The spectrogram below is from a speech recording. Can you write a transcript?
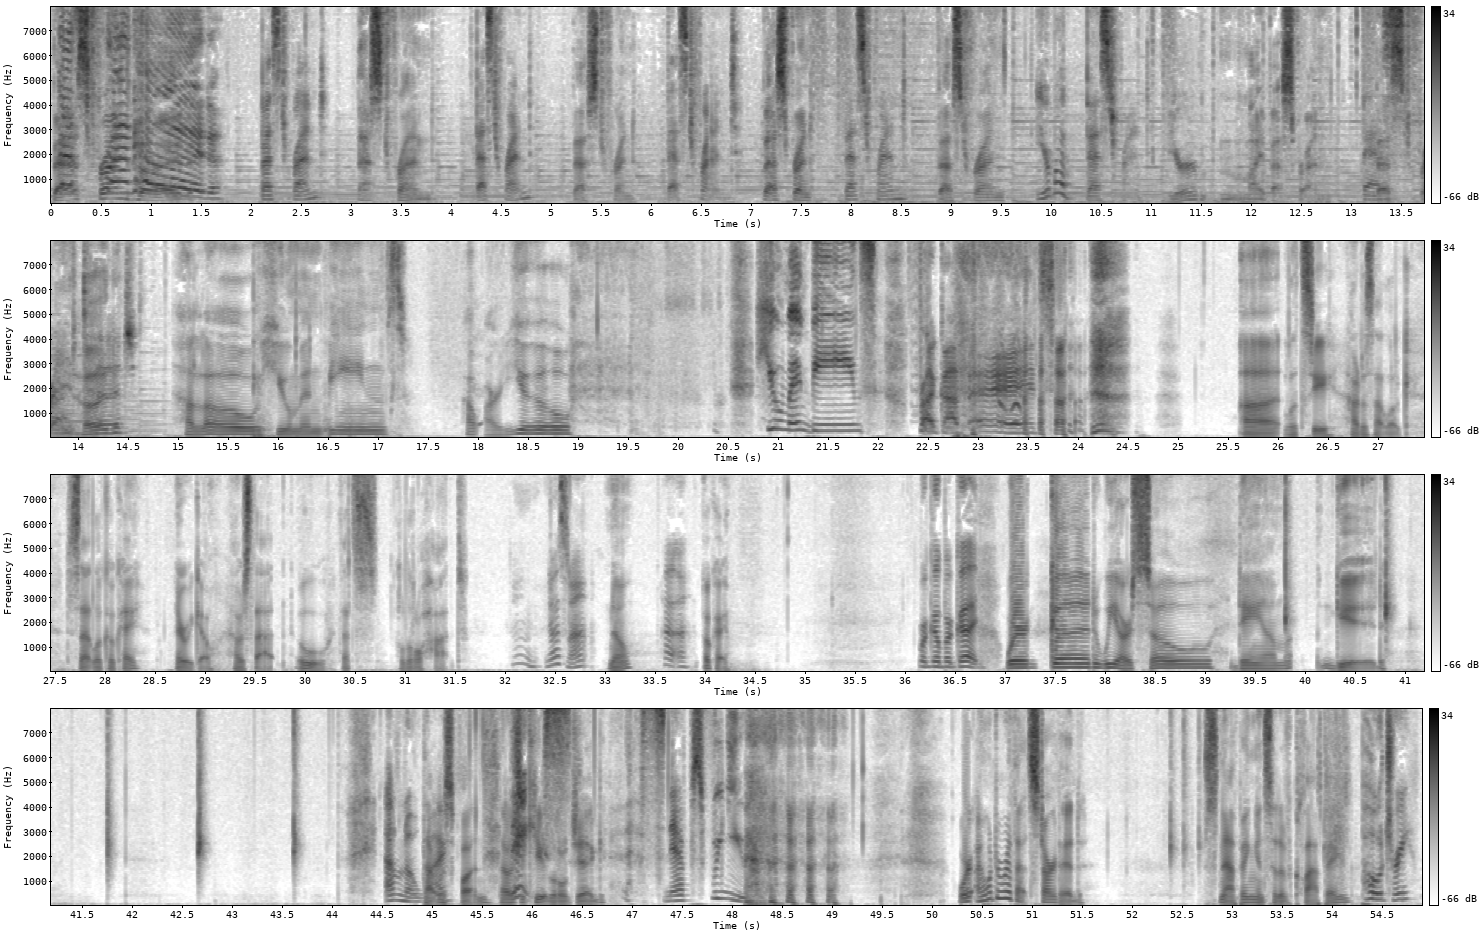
Best friendhood. Best friend? Best friend. Best friend? Best friend. Best friend. Best friend. Best friend. Best friend. You're my best friend. You're my best friend. Best friendhood. Hello, human beings. How are you? Human beings. Fragments. Uh, let's see. How does that look? Does that look okay? There we go. How's that? Ooh, that's a little hot. Hmm, no, it's not. No? Uh-uh. Okay. We're good. We're good. We're good. We are so damn good. I don't know why. That was fun. That was a cute little jig. Snaps for you. Where I wonder where that started. Snapping instead of clapping, Poetry.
